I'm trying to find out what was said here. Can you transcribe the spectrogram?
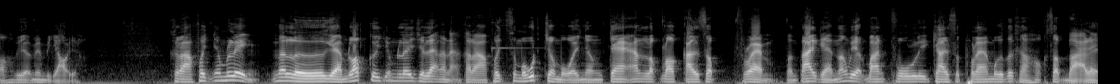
អស់វាអត់មានប្រយោជន៍ graphic ខ្ញុំលេងនៅលើ game lock គឺខ្ញុំលេងជាលក្ខណៈ graphic smooth ជាមួយនឹងការ unlock ដល់90 frame ប៉ុន្តែ game ហ្នឹងវាអត់បាន fully 90 frame មើលទៅគ្រាន់60ដែរទេ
